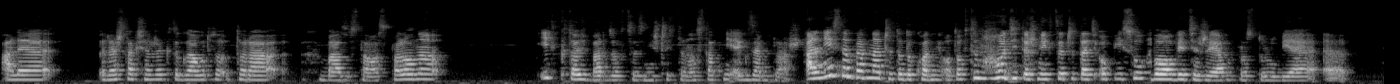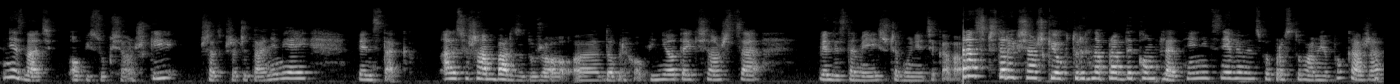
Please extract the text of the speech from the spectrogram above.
ale reszta książek tego autora chyba została spalona i ktoś bardzo chce zniszczyć ten ostatni egzemplarz. Ale nie jestem pewna, czy to dokładnie o to w tym chodzi, też nie chcę czytać opisu, bo wiecie, że ja po prostu lubię e, nie znać opisu książki przed przeczytaniem jej, więc tak. Ale słyszałam bardzo dużo e, dobrych opinii o tej książce, więc jestem jej szczególnie ciekawa. Teraz cztery książki, o których naprawdę kompletnie nic nie wiem, więc po prostu Wam je pokażę.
